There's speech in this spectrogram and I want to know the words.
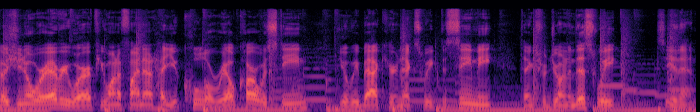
because you know we're everywhere. If you want to find out how you cool a rail car with steam, you'll be back here next week to see me. Thanks for joining this week. See you then.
